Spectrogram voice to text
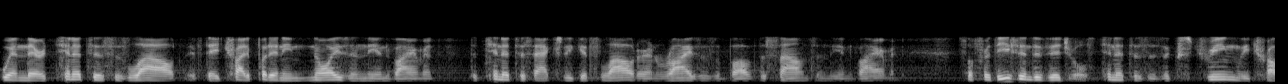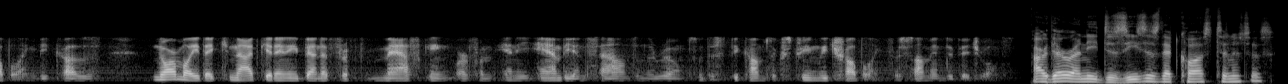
when their tinnitus is loud, if they try to put any noise in the environment, the tinnitus actually gets louder and rises above the sounds in the environment. So for these individuals, tinnitus is extremely troubling because normally they cannot get any benefit from masking or from any ambient sounds in the room. So this becomes extremely troubling for some individuals. Are there any diseases that cause tinnitus?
